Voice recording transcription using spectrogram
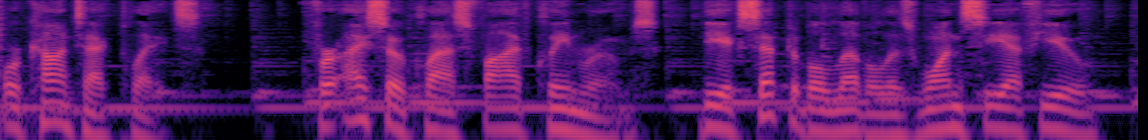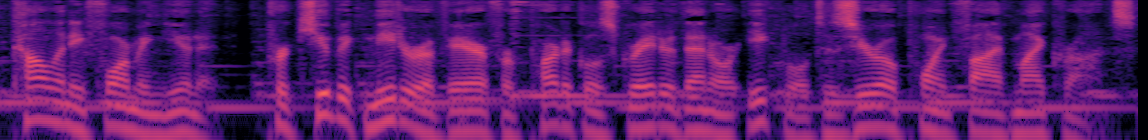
or contact plates. For ISO Class 5 cleanrooms, the acceptable level is 1 CFU, colony forming unit, per cubic meter of air for particles greater than or equal to 0.5 microns.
